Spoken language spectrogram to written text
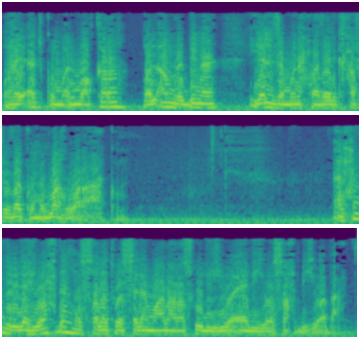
وهيئتكم الموقرة والأمر بما يلزم نحو ذلك. حفظكم الله ورعاكم. الحمد لله وحده والصلاة والسلام على رسوله وآله وصحبه وبعد.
